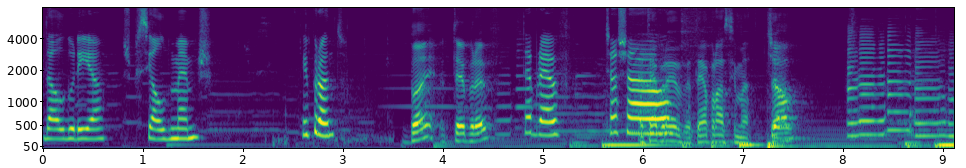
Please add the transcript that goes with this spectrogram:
da Alegoria especial de memes. E pronto. Bem, até breve. Até breve. Tchau, tchau. Até breve, até à próxima. Tchau. Tchau.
